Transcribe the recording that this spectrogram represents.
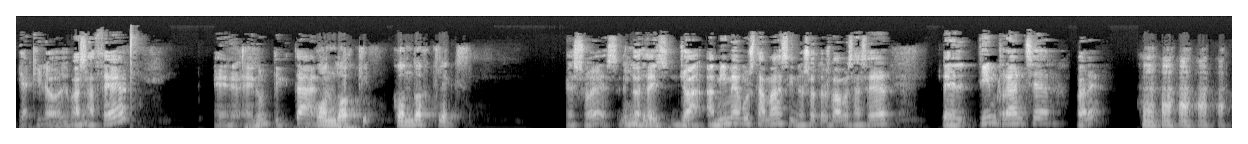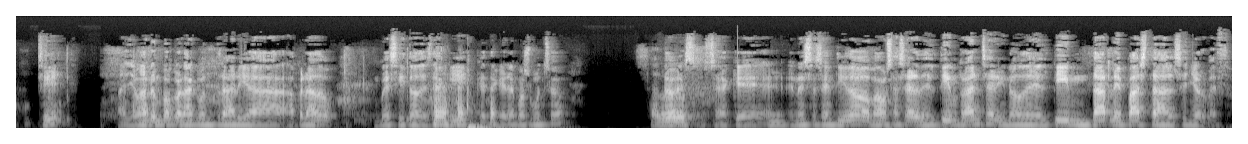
Y aquí lo vas a hacer en, en un tic-tac. Con dos, con dos clics. Eso es. Entonces, yo, a mí me gusta más y nosotros vamos a ser del Team Rancher, ¿vale? ¿Sí? A llevarle un poco la contraria a Pelado. Un besito desde aquí, que te queremos mucho. ¿Sabes? Saludos. O sea que Mm. en ese sentido vamos a ser del Team Rancher y no del Team darle pasta al señor Bezo.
